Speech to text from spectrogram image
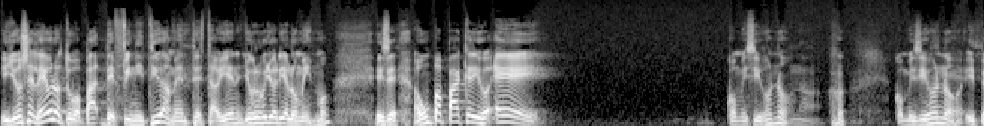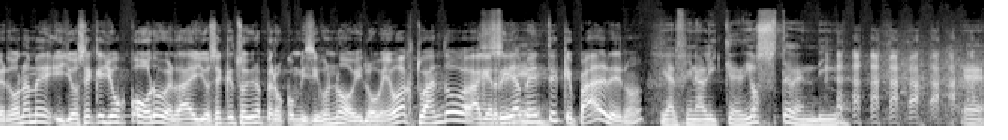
y yo celebro a tu papá, definitivamente está bien, yo creo que yo haría lo mismo. Dice, a un papá que dijo, hey, con mis hijos no. Con mis hijos no. Y perdóname, y yo sé que yo oro, ¿verdad? Y yo sé que soy una, pero con mis hijos no. Y lo veo actuando aguerridamente, qué padre, ¿no? Y al final, y que Dios te bendiga. Eh,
